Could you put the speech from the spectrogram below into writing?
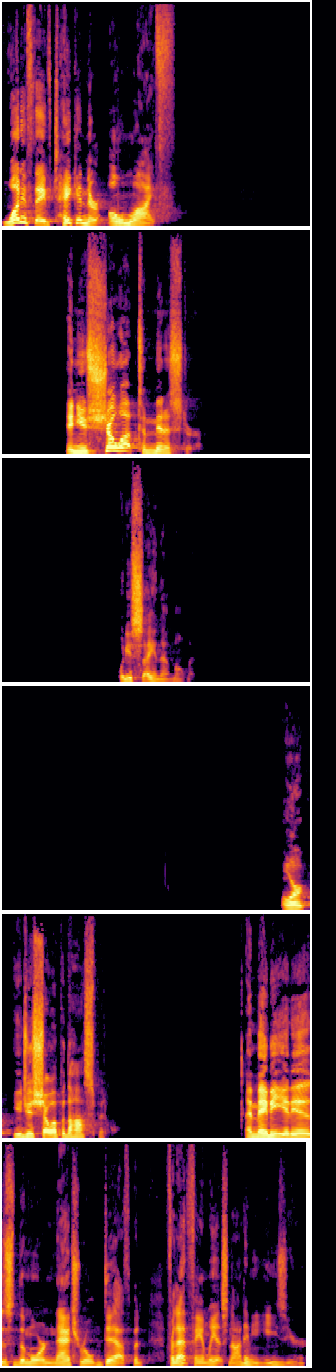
What if they've taken their own life? And you show up to minister. What do you say in that moment? Or you just show up at the hospital. And maybe it is the more natural death, but for that family, it's not any easier.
